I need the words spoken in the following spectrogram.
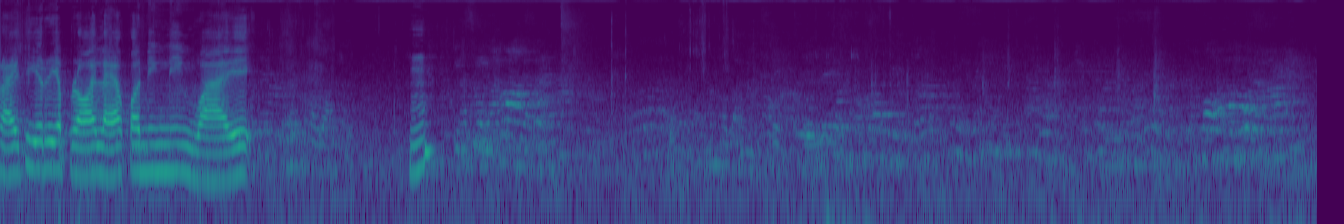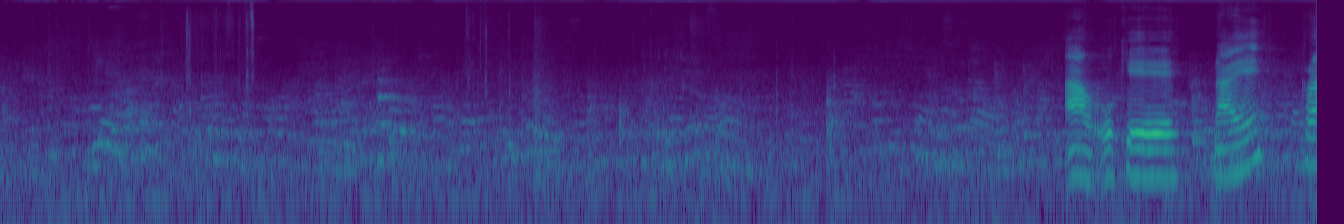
ใครที่เรียบร้อยแล้วก็นิ่ง ๆ ไว้หึอ้าว โอเค ไหน ใคร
